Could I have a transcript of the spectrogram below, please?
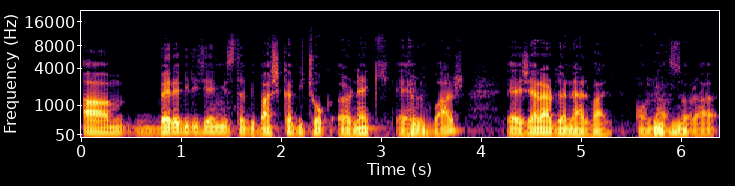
am, verebileceğimiz tabii başka birçok örnek e, var. E, Gerard de Nerval ondan sonra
